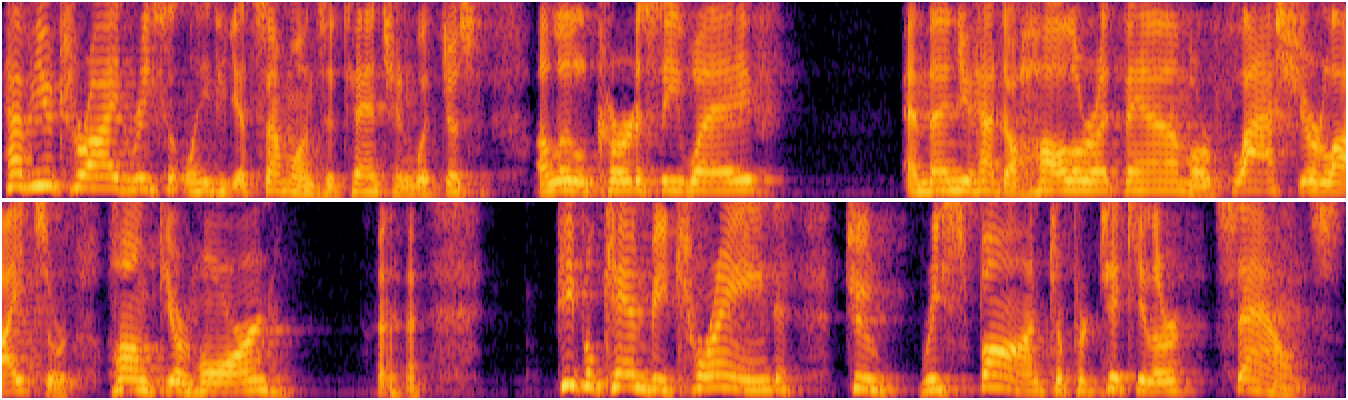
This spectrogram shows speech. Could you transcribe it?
Have you tried recently to get someone's attention with just a little courtesy wave? And then you had to holler at them or flash your lights or honk your horn? People can be trained to respond to particular sounds.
